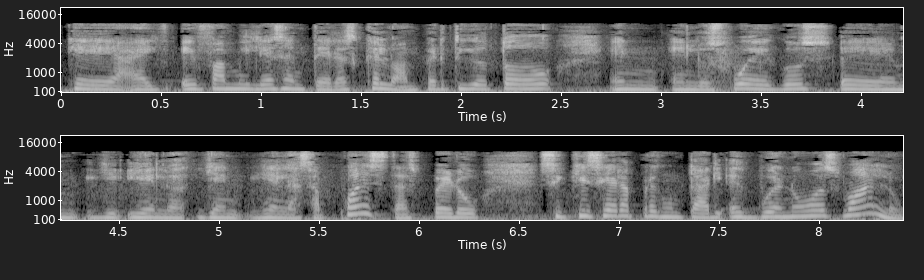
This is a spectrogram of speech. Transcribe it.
que hay, hay familias enteras que lo han perdido todo en, en los juegos eh, y, y en la- y en- y en las apuestas. Pero sí quisiera preguntar, ¿es bueno o es malo?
